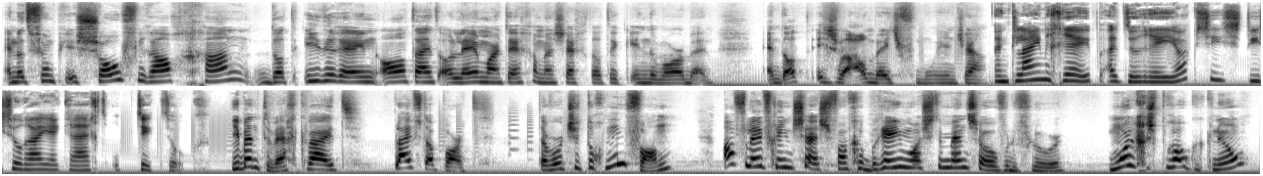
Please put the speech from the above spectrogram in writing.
En dat filmpje is zo viraal gegaan dat iedereen altijd alleen maar tegen me zegt dat ik in de war ben. En dat is wel een beetje vermoeiend, ja. Een kleine greep uit de reacties die Soraya krijgt op TikTok. Je bent de weg kwijt. Blijft apart. Daar word je toch moe van? Aflevering 6 van Gebrainwashed mensen over de vloer. Mooi gesproken, knul.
